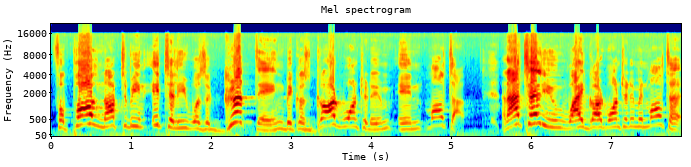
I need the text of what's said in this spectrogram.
For Paul not to be in Italy was a good thing because God wanted him in Malta. And I'll tell you why God wanted him in Malta.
